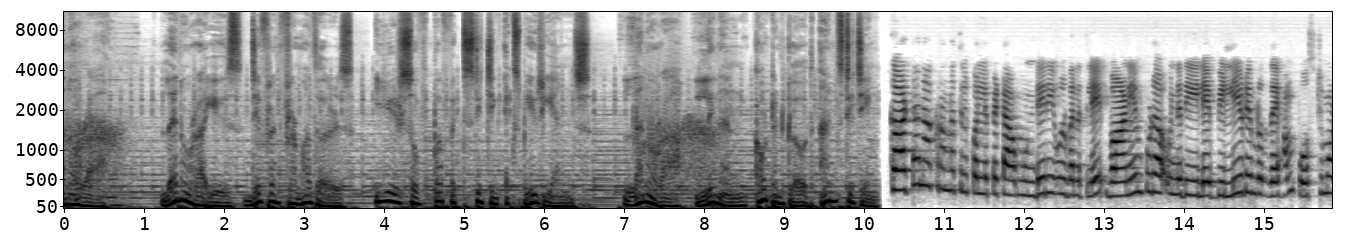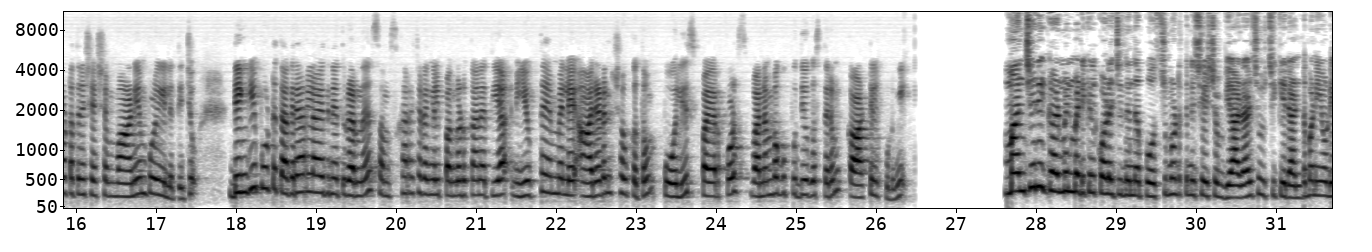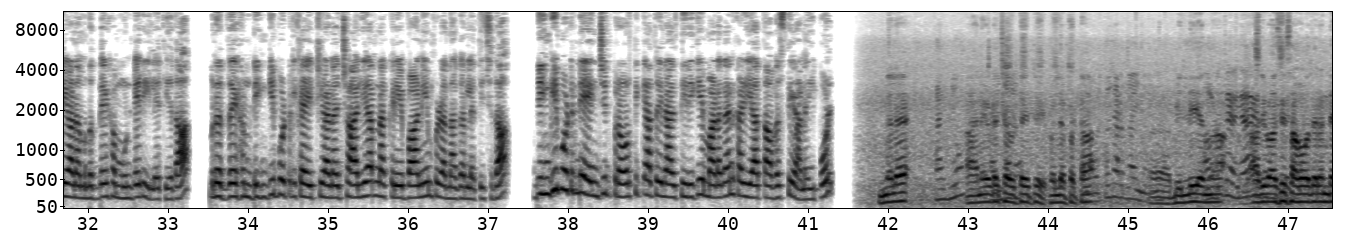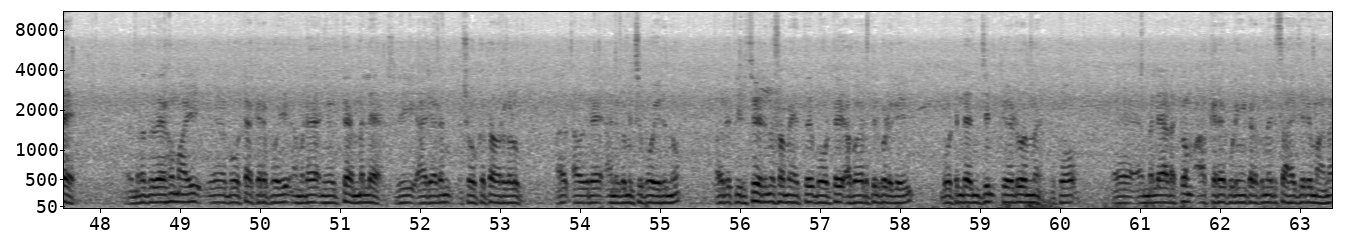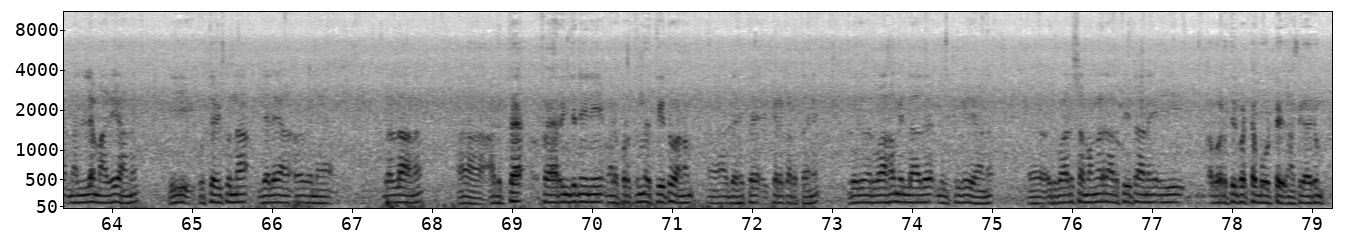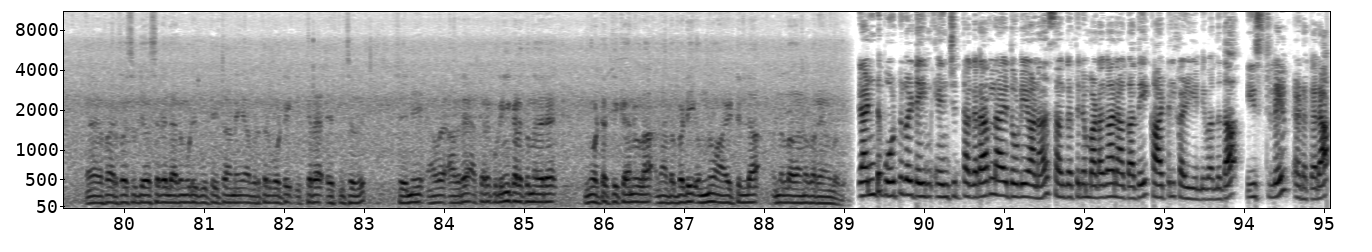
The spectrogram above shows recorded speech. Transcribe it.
Lenora. Lenora is different from others. Years of perfect stitching experience. Lenora, linen, cotton cloth and stitching. കാട്ടാനാക്രമണത്തിൽ കൊല്ലപ്പെട്ട മുണ്ടേരി ഉൾവനത്തിലെ വാണിയംപുഴ ഉന്നതിയിലെ ബില്ലിയുടെ മൃതദേഹം പോസ്റ്റ്മോർട്ടത്തിന് ശേഷം വാണിയംപുഴയിലെത്തിച്ചു dinghy boat തകരാറിലായതിനെ തുടർന്ന് സംസ്കാര ചടങ്ങിൽ പങ്കെടുക്കാനെത്തിയ നിയുക്ത എം എൽ എ ആര്യടൻ ഷൌക്കത്തും പോലീസ് ഫയർഫോഴ്സ് വനം വകുപ്പ് ഉദ്യോഗസ്ഥരും കാട്ടിൽ കുടുങ്ങി മഞ്ചേരി ഗവൺമെന്റ് മെഡിക്കൽ കോളേജിൽ നിന്ന് പോസ്റ്റ്മോർട്ടത്തിന് ശേഷം വ്യാഴാഴ്ച ഉച്ചയ്ക്ക് രണ്ട് മണിയോടെയാണ് മൃതദേഹം മുണ്ടേരിയിലെത്തിയത്. മൃതദേഹം ഡിങ്കി ബോട്ടിൽ കയറ്റിയാണ് ചാലിയാർ നക്കരെ വാണിയംപുഴ നഗറിലെത്തിച്ചത്. ഡിങ്കി ബോട്ടിന്റെ എഞ്ചിൻ പ്രവർത്തിക്കാത്തതിനാൽ തിരികെ മടങ്ങാൻ കഴിയാത്ത അവസ്ഥയാണ് ഇപ്പോൾ. ഇന്നലെ ആനയുടെ ചവിട്ടേറ്റ് കൊല്ലപ്പെട്ട ബില്ലി എന്ന ആദിവാസി സഹോദരന്റെ മൃതദേഹവുമായി ബോട്ട് അക്കരെ പോയി നമ്മുടെ നിയുക്ത M L A Shri Aryadan Shoukath അവറുകളും അവരെ അനുഗമിച്ചു പോയിരുന്നു. അവർ തിരിച്ചു വരുന്ന സമയത്ത് ബോട്ട് അപകടത്തിൽപ്പെടുകയും ബോട്ടിന്റെ എഞ്ചിൻ കേടുവന്ന് ഇപ്പോൾ എം എൽ എ അടക്കം അക്കരെ കുടുങ്ങിക്കിടക്കുന്ന ഒരു സാഹചര്യമാണ്. നല്ല മഴയാണ്. ഈ കുത്തൊഴിക്കുന്ന ജല പിന്നെ വെള്ളമാണ് അടുത്ത ഫയർ എഞ്ചിനിനി മലപ്പുറത്ത് നിന്ന് എത്തിയിട്ട് വേണം അദ്ദേഹത്തെ ഇക്കരെ കടത്താൻ. ഇവിടെ ഒരു നിർവാഹമില്ലാതെ നിൽക്കുകയാണ്. ഒരുപാട് ശ്രമങ്ങൾ നടത്തിയിട്ടാണ് ഈ അപകടത്തിൽപ്പെട്ട ബോട്ട് നാട്ടുകാരും ഫയർഫോഴ്സ് ഉദ്യോഗസ്ഥരെല്ലാവരും കൂടി കൂട്ടിയിട്ടാണ് ഈ അവിടുത്തെ ബോട്ട് ഇക്കരെ എത്തിച്ചത്. പക്ഷേ ഇനി അവ അവരെ അക്കരെ കുടുങ്ങിക്കിടക്കുന്നവരെ ഇങ്ങോട്ട് എത്തിക്കാനുള്ള നടപടി ഒന്നും ആയിട്ടില്ല എന്നുള്ളതാണ് പറയാനുള്ളത്. രണ്ട് ബോട്ടുകളുടെയും എഞ്ചിൻ തകരാറിലായതോടെയാണ് സംഘത്തിന് മടങ്ങാനാകാതെ കാട്ടിൽ കഴിയേണ്ടി വന്നത്. East live Edakkara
